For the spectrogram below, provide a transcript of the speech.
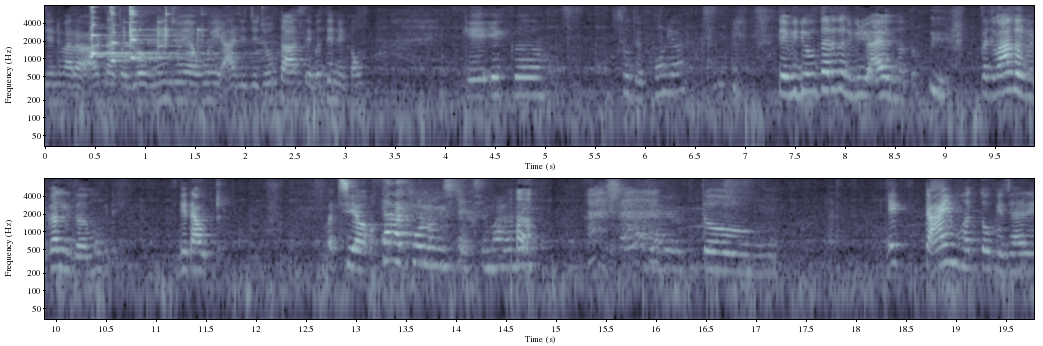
જેને મારા અડધા તો બ્લોગ નહીં જોયા હોય આજે જે જોતા હશે બધેને કહું. કે એક શું થયું ફોન લેવા? તે વીડિયો ઉતાર્યો હતો ને વીડિયો આવ્યો જ નહોતો પછી વાંધો નહીં, મેં કરી લીધો મૂકી દે. ગેટ આઉટ પછી આવો. તારા ફોનનો મિસ્ટેક છે મારો તો એક ટાઈમ હતો કે જ્યારે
